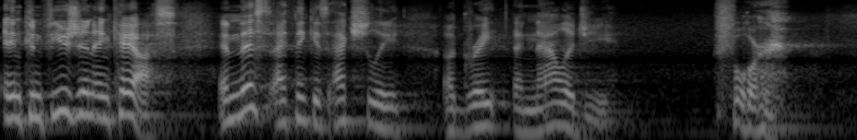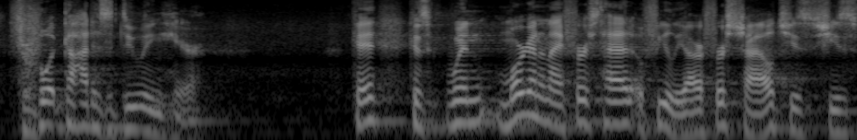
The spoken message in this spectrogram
in confusion and chaos. And this, I think, is actually a great analogy for, for what God is doing here. Okay? Because when Morgan and I first had Ophelia, our first child, she's, she's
